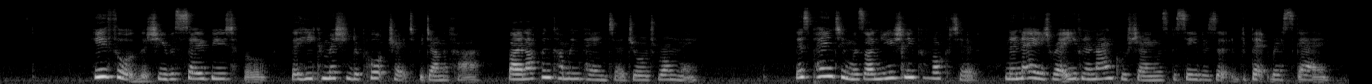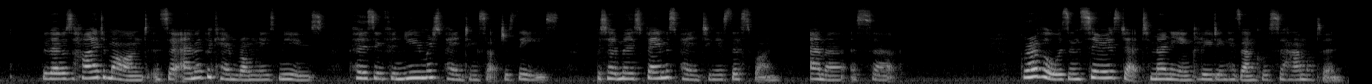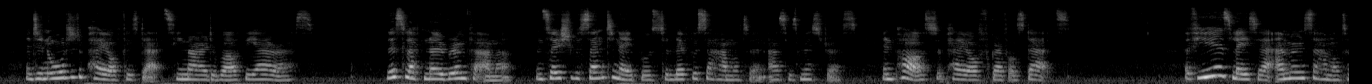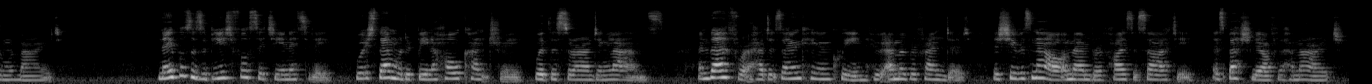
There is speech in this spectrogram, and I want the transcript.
He thought that she was so beautiful that he commissioned a portrait to be done of her by an up-and-coming painter, George Romney. This painting was unusually provocative in an age where even an ankle showing was perceived as a bit risque. But there was high demand, and so Emma became Romney's muse, posing for numerous paintings such as these, but her most famous painting is this one, Emma as Circe. Greville was in serious debt to many including his uncle Sir Hamilton, and in order to pay off his debts he married a wealthy heiress. This left no room for Emma, and so she was sent to Naples to live with Sir Hamilton as his mistress, in part to pay off Greville's debts. A few years later Emma and Sir Hamilton were married. Naples is a beautiful city in Italy, which then would have been a whole country, with the surrounding lands and therefore it had its own king and queen who Emma befriended, as she was now a member of high society, especially after her marriage.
